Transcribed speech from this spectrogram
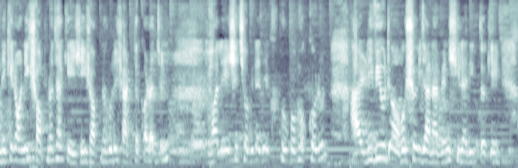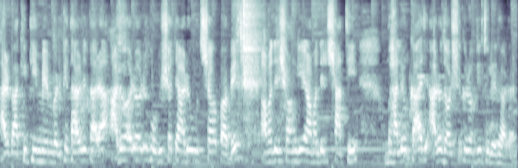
অনেকের অনেক স্বপ্ন থাকে, সেই স্বপ্নগুলো সার্থক করার জন্য। হলে এসে ছবিটা দেখুন উপভোগ করুন। আর রিভিউটা অবশ্যই জানাবেন শিলাদিত্যকে আর বাকি টিম মেম্বারকে তাহলে তারা আরও আরও আরও ভবিষ্যতে আরও উৎসাহ পাবে আমাদের সঙ্গে, আমাদের সাথে ভালো কাজ আরও দর্শকের অবধি তুলে ধরার।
